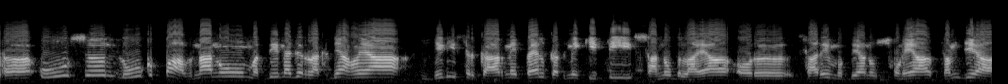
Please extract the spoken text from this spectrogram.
ਉਸ ਲੋਕ ਭਾਵਨਾ ਨੂੰ ਮੱਦੇਨਜ਼ਰ ਰੱਖਦਿਆਂ ਹੋਇਆਂ ਜਿਹੜੀ ਸਰਕਾਰ ਨੇ ਪਹਿਲ ਕਦਮੀ ਕੀਤੀ ਸਾਨੂੰ ਬੁਲਾਇਆ ਔਰ ਸਾਰੇ ਮੁੱਦਿਆਂ ਨੂੰ ਸੁਣਿਆ ਸਮਝਿਆ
